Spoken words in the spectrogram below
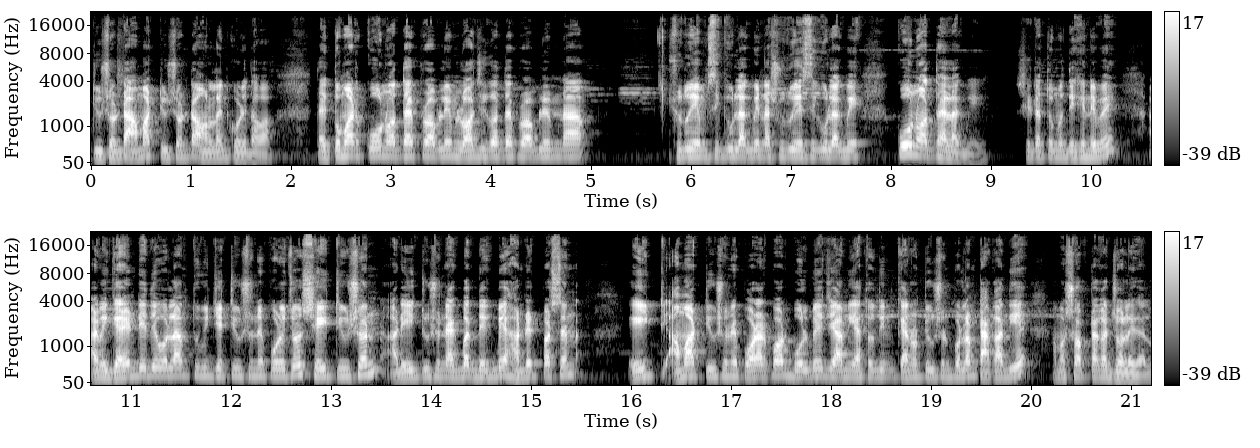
টিউশনটা আমার টিউশনটা অনলাইন করে দেওয়া। তাই তোমার কোন অধ্যায় প্রবলেম লজিক অধ্যায় প্রবলেম না? শুধু এমসিকিউ লাগবে না, শুধু এসিকিউ লাগবে? কোন অধ্যায় লাগবে? সেটা তোমরা দেখে নেবে। আর আমি গ্যারেন্টি দিয়ে বললাম, তুমি যে টিউশনে পড়েছো, সেই টিউশন আর এই টিউশন একবার দেখবে হান্ড্রেড পার্সেন্ট এই আমার টিউশনে পড়ার পর বলবে যে, আমি এতদিন কেন টিউশন পড়লাম? টাকা দিয়ে আমার সব টাকা জলে গেল।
